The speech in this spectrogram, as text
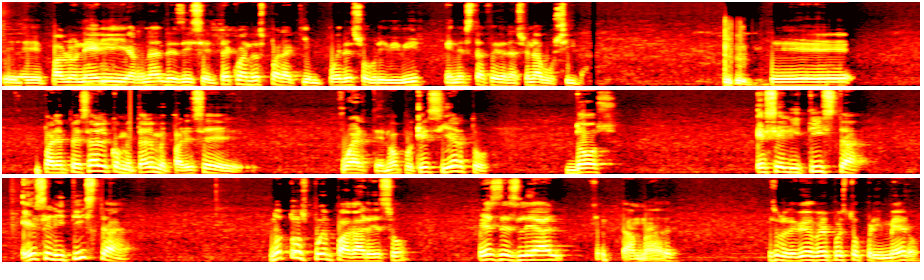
Eh, Pablo Neri Hernández dice, el taekwondo es para quien puede sobrevivir en esta federación abusiva. Eh, para empezar el comentario me parece fuerte, ¿no? Porque es cierto. Dos, es elitista es elitista. No todos pueden pagar eso. Es desleal. ¡Ta madre! Eso lo debió haber puesto primero.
